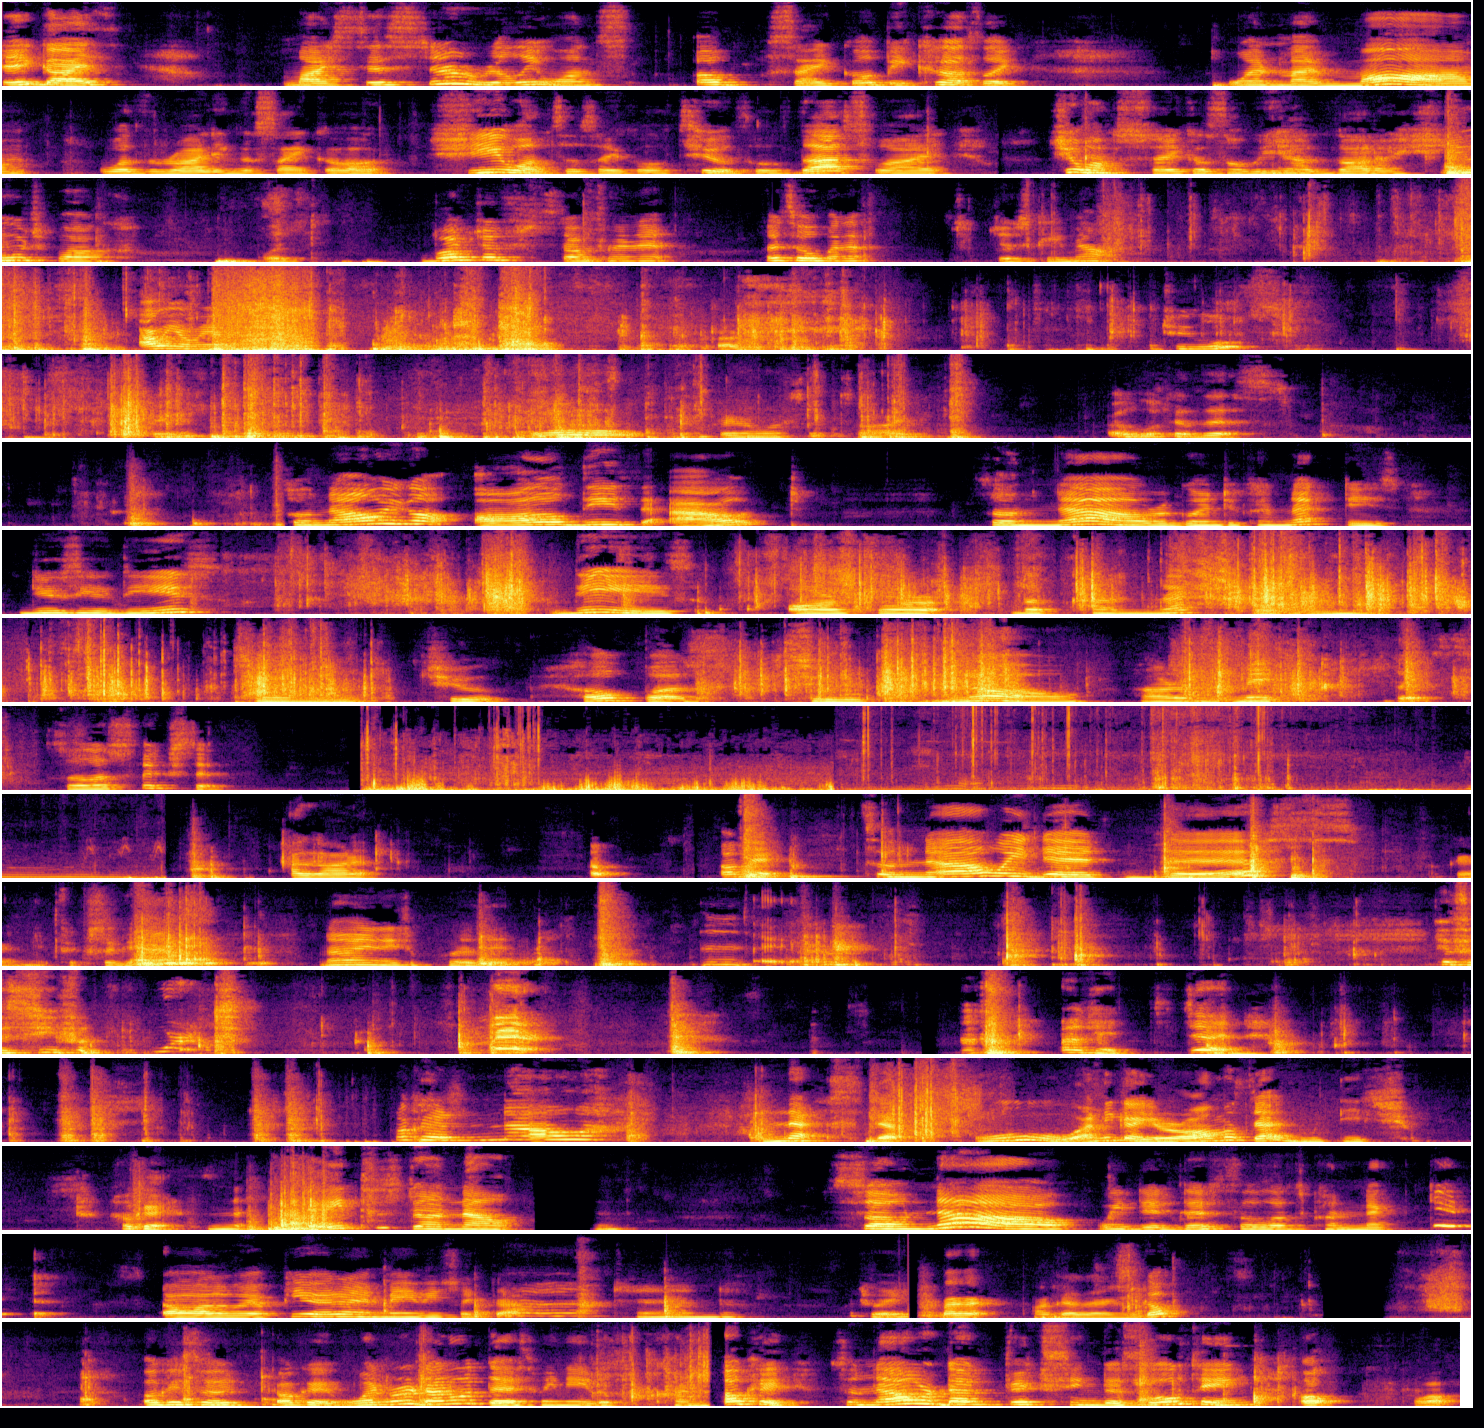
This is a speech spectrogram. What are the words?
Hey guys, my sister really wants a cycle because, like, when my mom was riding a cycle, she wants a cycle too. So that's why she wants a cycle. So we have got a huge box with a bunch of stuff in it. Let's open it. Just came out. Oh, yeah, yeah. Tools. Okay. What's inside? Oh, look at this. So now we got all these out. So now we're going to connect these. Do you see these? These are for the connection to, to help us to know how to make this. So let's fix it. I got it. Oh. Okay, so now we did this. Okay, I need to fix again. Now I need to put it there. If I see if it works. Better. Okay, done. Okay, now next step. Ooh, Anika, you're almost done with these. Okay, eight is done now. So now we did this, so let's connect it all the way up here, and maybe it's like that, and which way? Okay, okay, there you go. Okay, so okay, when we're done with this, we need to connect. Okay, so now we're done fixing this whole thing. Oh, well.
